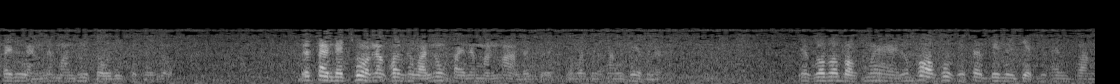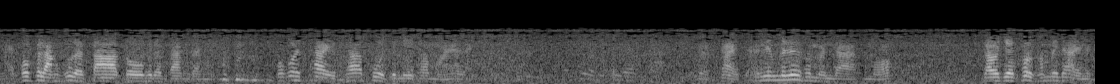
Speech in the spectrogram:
เป็นแหล่งน้ำมันที่โตที่สุดในโลกแล้วตั้งแต่ช่วงนครสวรรค์ลุ่งไปน้ำมันมากเลยเกิดเพราะว่าเป็นทางเทพนะอย่างพอมาบอกแม่หลวงพ่อพูดแต่ปีหนึ่งเจ็ดที่ใครฟังไอ้พวกฝรั่งพูดตาโตไปตามกันเพราะว่าใช่ถ้าพูดจะมีความหมายอะไรใช่อันนี้ไม่เรื่องธรรมดาหมอ เราจะโทษเขาไม่ได้นะ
